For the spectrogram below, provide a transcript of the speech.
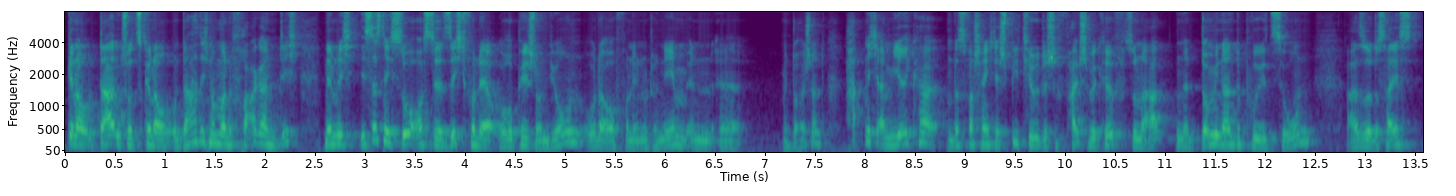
Genau, Datenschutz, genau. Und da hatte ich nochmal eine Frage an dich, nämlich ist das nicht so aus der Sicht von der Europäischen Union oder auch von den Unternehmen in, äh, in Deutschland, hat nicht Amerika, und das ist wahrscheinlich der spieltheoretische falsche Begriff, so eine Art eine dominante Position? Also das heißt,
